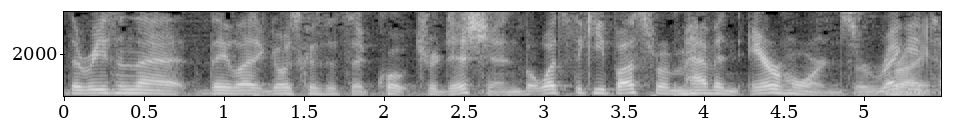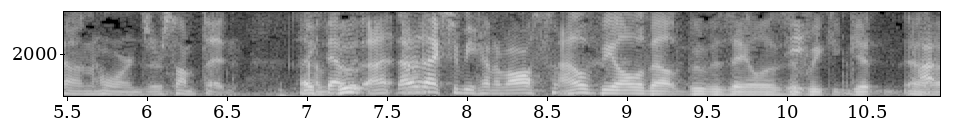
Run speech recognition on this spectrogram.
the reason that they let it go is because it's a quote tradition. But what's to keep us from having air horns or Right. reggaeton horns or something? Like Uh, that, vu- would, I- would actually be kind of awesome. I would be all about vuvuzelas if we could get. Uh, I,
